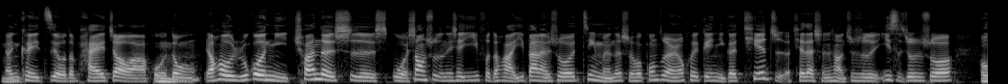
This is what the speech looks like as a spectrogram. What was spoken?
然后你可以自由的拍照啊活动。然后如果你穿的是我上述的那些衣服的话，一般来说进门的时候工作人员会给你一个贴纸贴在身上，就是意思就是说我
